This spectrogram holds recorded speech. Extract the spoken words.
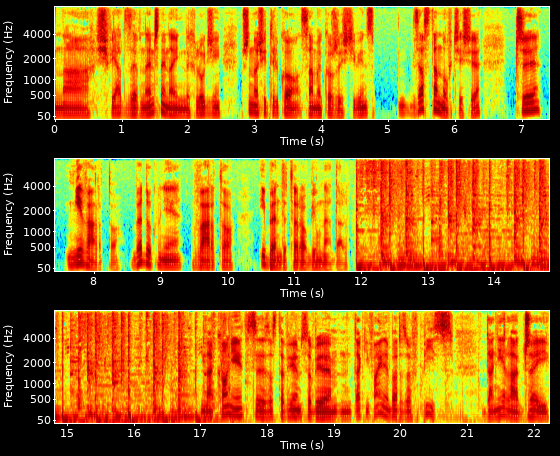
na świat zewnętrzny, na innych ludzi przynosi tylko same korzyści, więc zastanówcie się, czy nie warto. Według mnie warto i będę to robił nadal. Na koniec zostawiłem sobie taki fajny bardzo wpis Daniela J.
